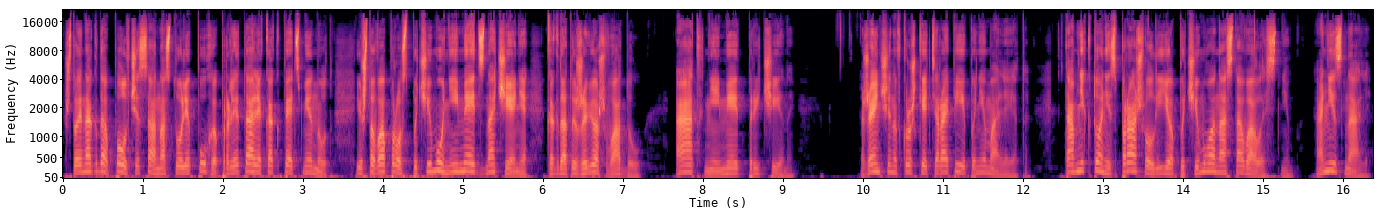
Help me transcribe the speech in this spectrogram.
что иногда полчаса на стуле пуха пролетали как пять минут, и что вопрос «почему» не имеет значения, когда ты живешь в аду. Ад не имеет причины. Женщины в кружке терапии понимали это. Там никто не спрашивал ее, почему она оставалась с ним. Они знали,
